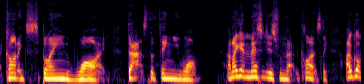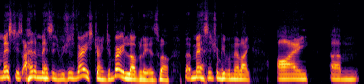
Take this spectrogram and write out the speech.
I can't explain why. That's the thing you want. And I get messages from that clients. Like I've got messages. I had a message which was very strange and very lovely as well. But a message from people and they're like, I um,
